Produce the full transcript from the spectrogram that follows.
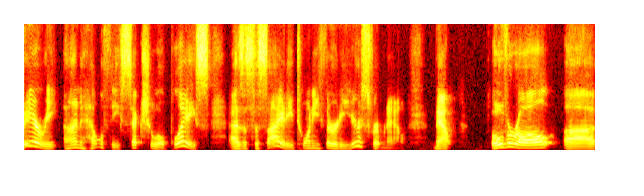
very unhealthy sexual place as a society 20, 30 years from now. Now, overall, uh,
